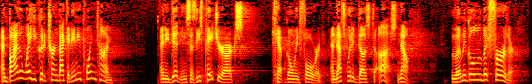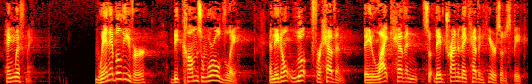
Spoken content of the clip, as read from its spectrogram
And by the way, he could have turned back at any point in time, and he didn't. He says these patriarchs kept going forward, and that's what it does to us. Now, let me go a little bit further. Hang with me. When a believer becomes worldly, and they don't look for heaven. They like heaven, so they're trying to make heaven here, so to speak.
